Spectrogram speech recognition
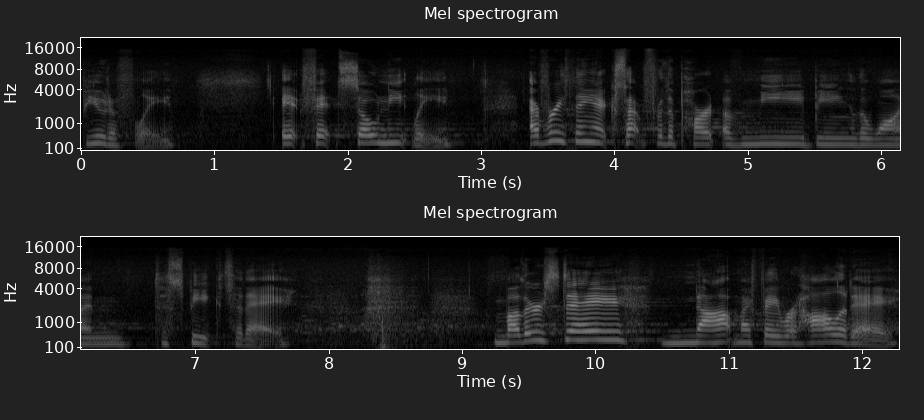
beautifully. It fits so neatly. Everything except for the part of me being the one to speak today. Mother's Day, not my favorite holiday,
